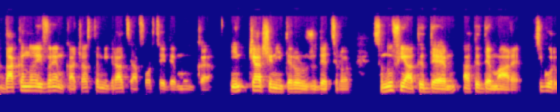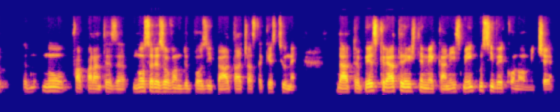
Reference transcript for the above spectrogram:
dacă noi vrem ca această migrație a forței de muncă, chiar și în interiorul județelor, să nu fie atât de, atât de mare, sigur, nu fac paranteză, nu o să rezolvăm de pe o zi pe alta această chestiune, dar trebuie create niște mecanisme, inclusiv economice,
